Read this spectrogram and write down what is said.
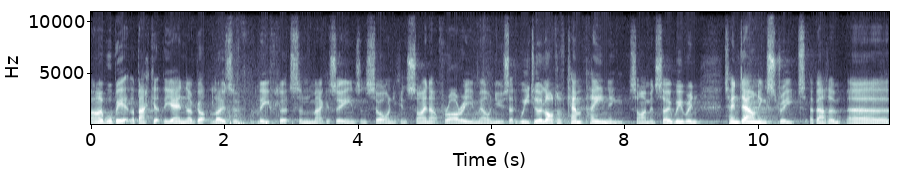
I will be at the back at the end. I've got loads of leaflets and magazines and so on. You can sign up for our email newsletter. We do a lot of campaigning, Simon. So we were in 10 Downing Street about a, uh,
